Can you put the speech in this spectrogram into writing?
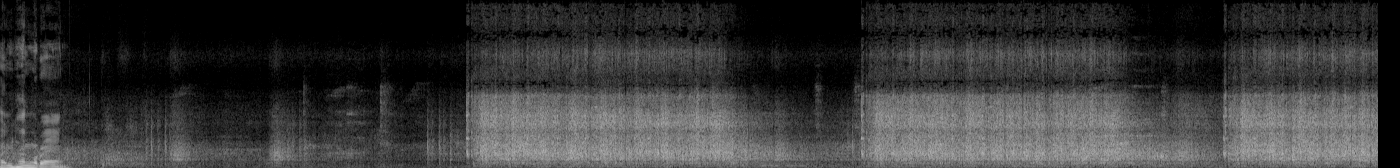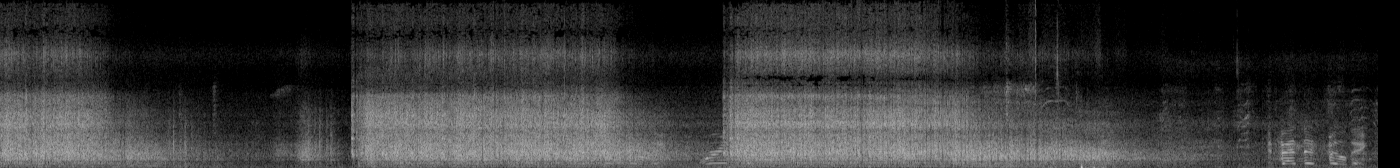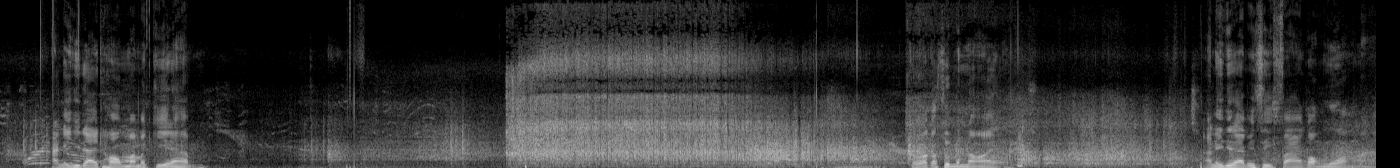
ค่อนข้างแรง We're in. Defend this building. We're in. อันนี้ที่ได้ทองมาเมื่อกี้นะครับ แต่ว่ากระสุนมันน้อย อันนี้ที่ได้เป็นสีฟ้ากล่องม่วงมา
